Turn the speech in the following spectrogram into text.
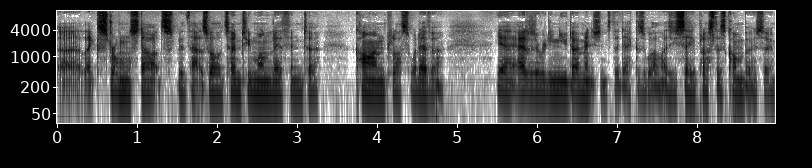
uh, like strong starts with that as well. Turn two Monolith into Karn plus whatever. Yeah, it added a really new dimension to the deck as well, as you say, plus this combo. So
